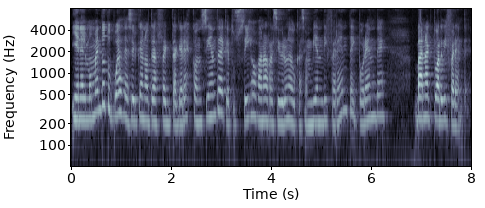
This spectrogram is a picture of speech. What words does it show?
Y en el momento tú puedes decir que no te afecta, que eres consciente de que tus hijos van a recibir una educación bien diferente y por ende van a actuar diferente.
